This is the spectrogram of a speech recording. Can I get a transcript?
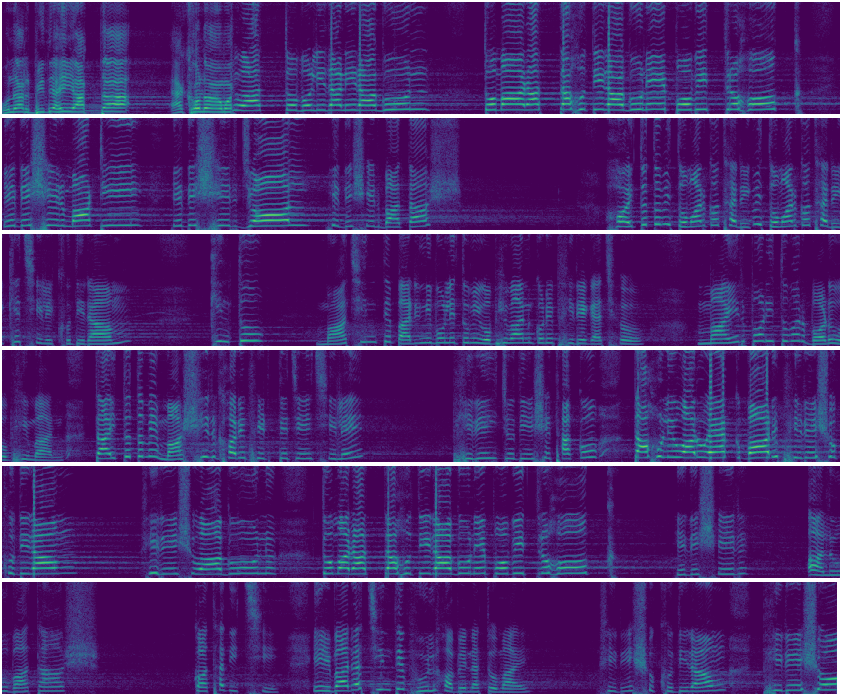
উনার বিদেহী আত্মা এখনও আমার আত্মবলিদানের আগুন তোমার আত্মাহুতির আগুনে পবিত্র হোক। এ দেশের মাটি, এ দেশের জল, এ দেশের বাতাস। হয়তো তুমি তোমার কথা রেখে তোমার কথা রেখেছিলে ক্ষুদিরাম, কিন্তু মা চিনতে পারিনি বলে তুমি অভিমান করে ফিরে গেছো। মায়ের পরে তোমার বড় অভিমান। তাই তো তুমি মাসির ঘরে ফিরতে চেয়েছিলে। ফিরেই যদি এসে থাকো, তাহলেও আরও একবার ফিরে এসো ক্ষুদিরাম। ফিরে এসো আগুন। তোমার আত্মাহুতির আগুনে পবিত্র হোক এদেশের আলো বাতাস। কথা দিচ্ছি, এবার আর চিনতে ভুল হবে না তোমায়। ফিরে এসো ক্ষুদিরাম, ফিরে এসো।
